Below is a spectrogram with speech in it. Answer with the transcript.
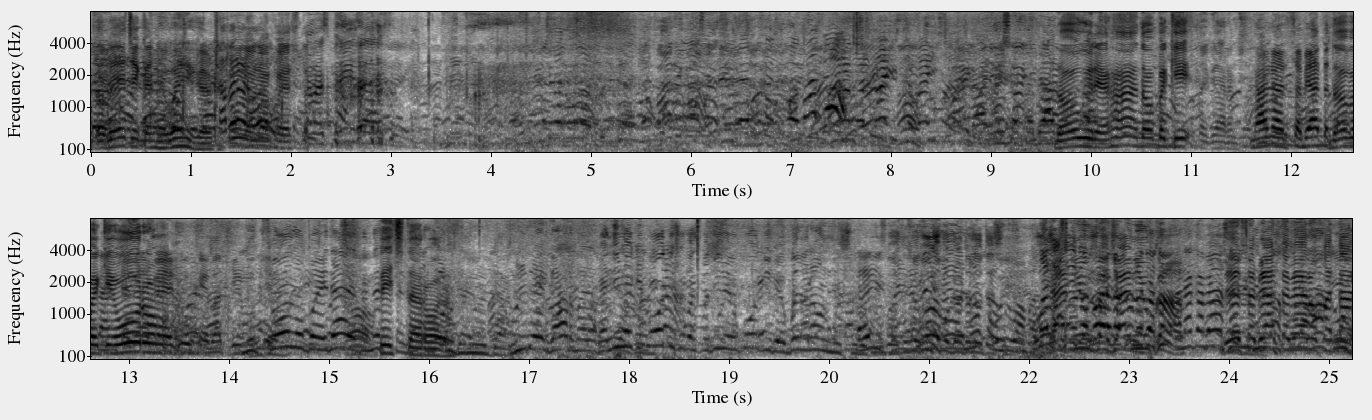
Tabaya che Da ugre, ha, da obaki. Na, na, să bea Da obaki orum. Mukzolo băidare, da. Deci te rol. Vide garba. Că nimeni că poate și gospodine eu poate, eu bă la un mușu. Mukzolo bă gădolo da. Mă la să nu ca nu ca. Ne să bea te mero catan.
